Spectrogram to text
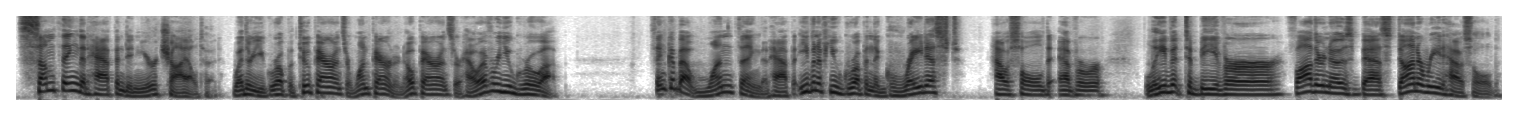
something that happened in your childhood, whether you grew up with two parents or one parent or no parents or however you grew up. Think about one thing that happened, even if you grew up in the greatest household ever, leave it to Beaver, father knows best, Donna Reed household.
